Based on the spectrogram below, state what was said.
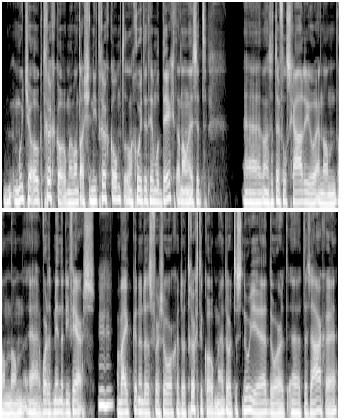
moet je ook terugkomen. Want als je niet terugkomt, dan groeit het helemaal dicht. En dan is het, uh, dan is het te veel schaduw en dan, dan, dan uh, wordt het minder divers. Mhm. Maar wij kunnen dus voor zorgen door terug te komen, door te snoeien, door uh, te zagen,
